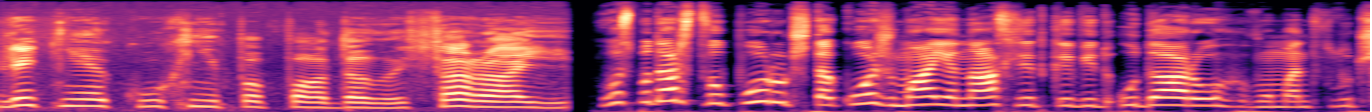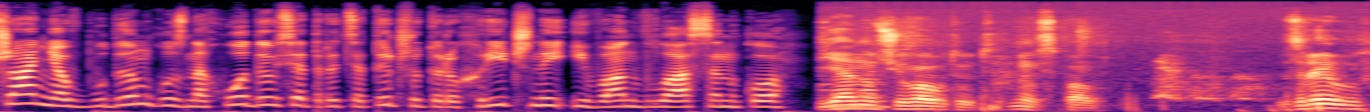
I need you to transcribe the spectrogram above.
літні кухні попадали, сараї. Господарство поруч також має наслідки від удару. В момент влучання в будинку знаходився 34-річний Іван Власенко. Я ночував тут, ну, спав. Зрив,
